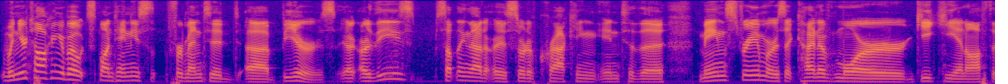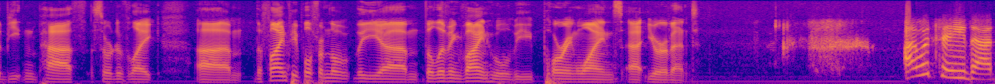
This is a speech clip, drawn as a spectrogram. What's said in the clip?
when you're talking about spontaneous fermented uh, beers, are, are these something that is sort of cracking into the mainstream, or is it kind of more geeky and off the beaten path, sort of like um, the fine people from the the um, the Living Vine who will be pouring wines at your event? I would say that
